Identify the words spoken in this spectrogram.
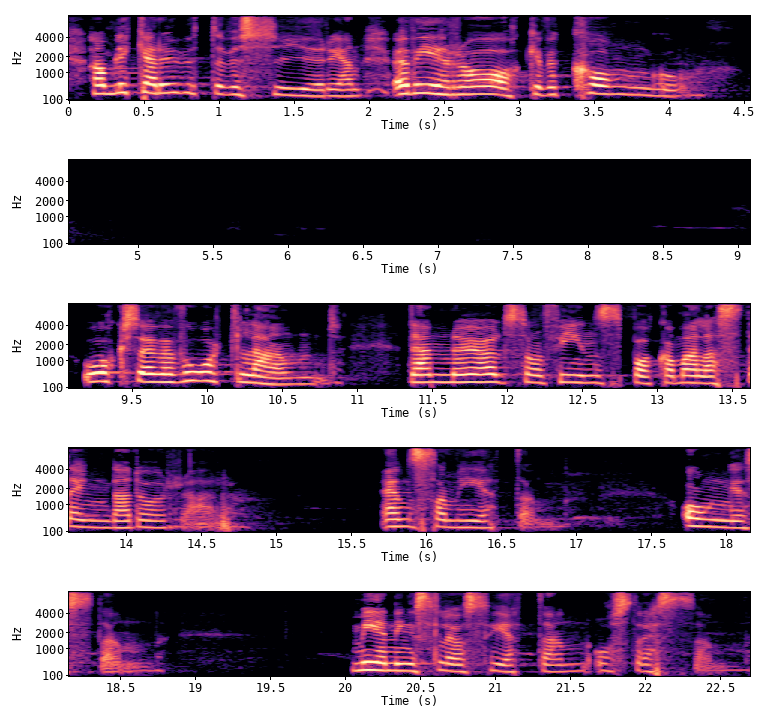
Han blickar ut över Syrien, över Irak, över Kongo. Och också över vårt land, den nöd som finns bakom alla stängda dörrar. Ensamheten, ångesten, meningslösheten och stressen.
